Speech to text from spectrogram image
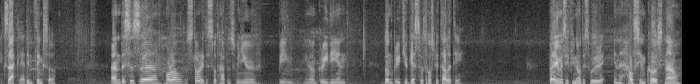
Exactly, I didn't think so. And this is a moral of the story. This is what happens when you're being, you know, greedy and don't greet your guests with hospitality. But anyways, if you notice, we're in the Halcyon coast now.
